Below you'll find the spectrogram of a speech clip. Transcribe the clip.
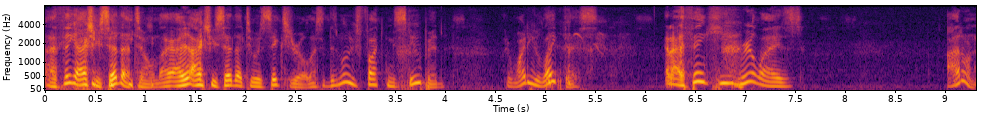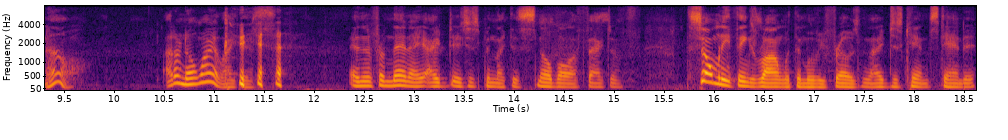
I think I actually said that to him. I, I actually said that to a six year old. I said, "This movie's fucking stupid. Like, why do you like this?" And I think he realized, I don't know. I don't know why I like this. and then from then, I, I it's just been like this snowball effect of so many things wrong with the movie Frozen. I just can't stand it.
